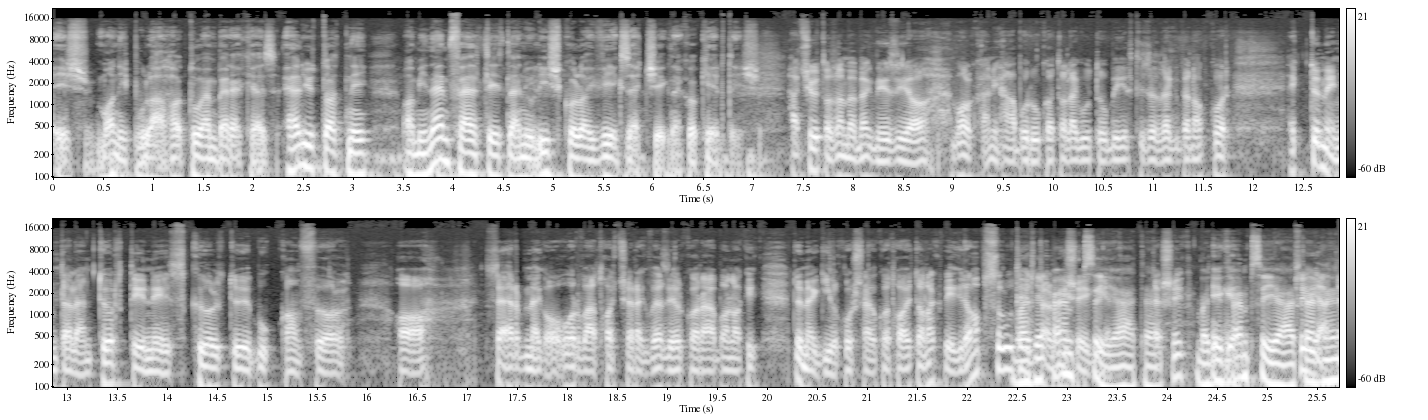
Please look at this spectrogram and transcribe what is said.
és manipulálható emberekhez eljuttatni, ami nem feltétlenül iskolai végzettségnek a kérdése. Hát sőt, az ember megnézi a balkáni háborúkat a legutóbbi évtizedekben, akkor egy töménytelen történész, költő bukkan föl a szerb meg a horvát hadsereg vezérkarában, akik tömeggyilkosságokat hajtanak végre. Abszolút Vagy értelmiségiek. Tessék? Vagy éppen pszichiáter, mint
